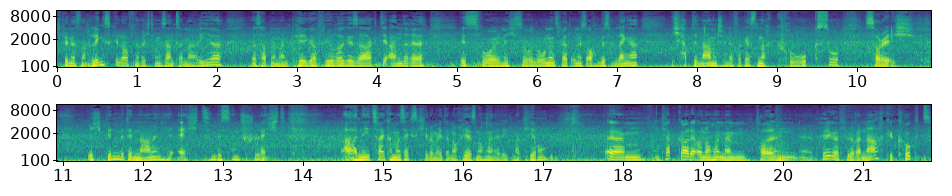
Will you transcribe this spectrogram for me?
ich bin jetzt nach links gelaufen Richtung Santa Maria. Das hat mir mein Pilgerführer gesagt. Die andere ist wohl nicht so lohnenswert und ist auch ein bisschen länger. Ich habe den Namen schon wieder vergessen. Nach Cruxo. Sorry, ich ich bin mit den Namen hier echt ein bisschen schlecht. Ah, nee, 2,6 Kilometer noch. Hier ist noch meine Wegmarkierung. Ähm, ich habe gerade auch noch mit meinem tollen äh, Pilgerführer nachgeguckt.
